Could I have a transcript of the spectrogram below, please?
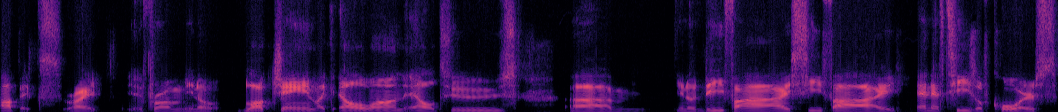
topics, right? From you know blockchain like L1, L2s, um, you know, DeFi, CFI, NFTs, of course,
